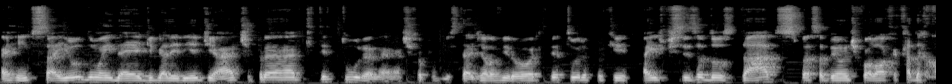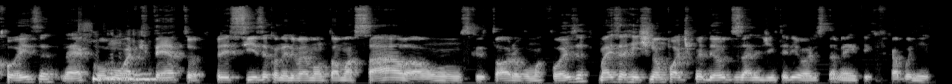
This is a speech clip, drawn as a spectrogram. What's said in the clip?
a gente saiu de uma ideia de galeria de arte para arquitetura, né? Acho que a publicidade ela virou arquitetura porque a gente precisa dos dados para saber onde coloca cada coisa, né? Como um arquiteto precisa quando ele vai montar uma sala, um escritório, alguma coisa. Mas a gente não pode perder perder o design de interiores também, tem que ficar bonito,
